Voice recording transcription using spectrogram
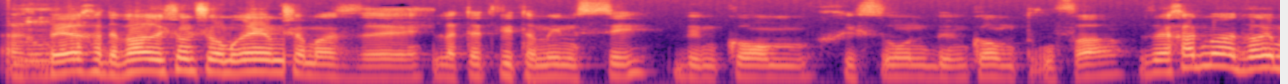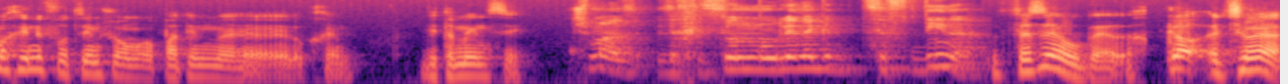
אז נו. בערך הדבר הראשון שאומרים שם זה לתת ויטמין C במקום חיסון, במקום תרופה. זה אחד מהדברים הכי נפוצים שהומאופתים אה, לוקחים, ויטמין C. תשמע, זה, חיסון מעולה נגד צפדינה. וזהו בערך. לא, תשמע,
